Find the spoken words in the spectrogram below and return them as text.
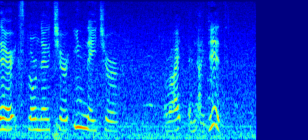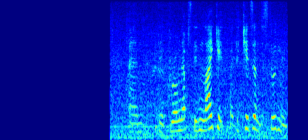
there, explore nature, in nature, right? And I did. And the grown-ups didn't like it, but the kids understood me.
